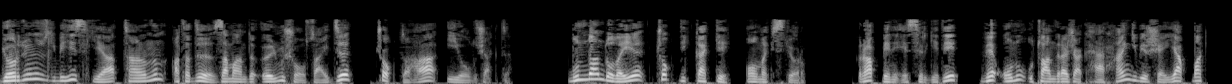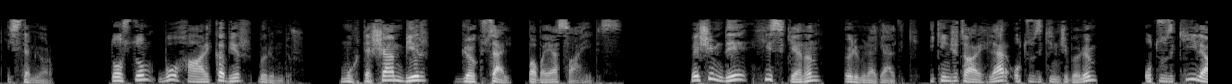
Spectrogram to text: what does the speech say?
Gördüğünüz gibi Hiskiya Tanrı'nın atadığı zamanda ölmüş olsaydı çok daha iyi olacaktı. Bundan dolayı çok dikkatli olmak istiyorum. Rab beni esirgedi ve onu utandıracak herhangi bir şey yapmak istemiyorum. Dostum bu harika bir bölümdür. Muhteşem bir göksel babaya sahibiz. Ve şimdi Hiskia'nın ölümüne geldik. İkinci tarihler 32. bölüm 32 ile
